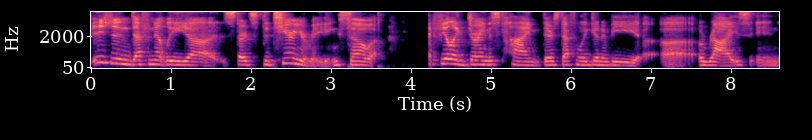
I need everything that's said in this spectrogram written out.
vision definitely uh starts deteriorating so I feel like during this time, there's definitely going to be uh, a rise in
